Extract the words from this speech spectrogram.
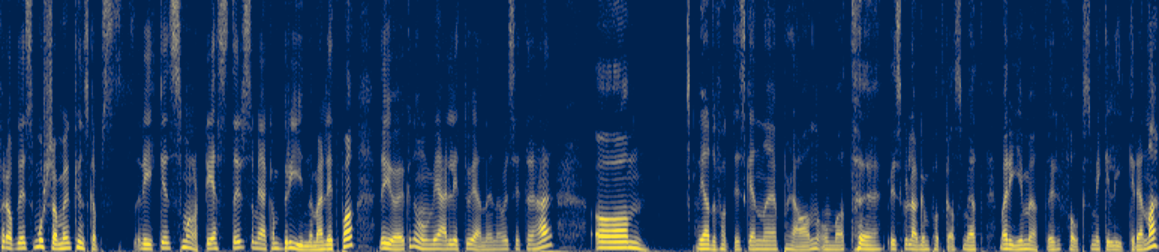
forhåpentligvis morsomme, kunnskapsrike, smarte gjester som jeg kan bryne meg litt på. Det gjør jo ikke noe om vi er litt uenige når vi sitter her. Og vi hadde faktisk en eh, plan om at uh, vi skulle lage en podkast som het 'Marie møter folk som ikke liker henne'.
